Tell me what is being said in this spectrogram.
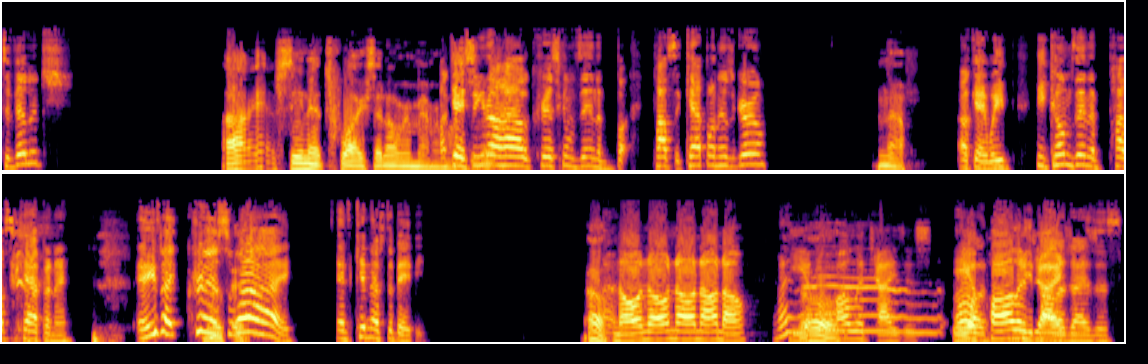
to Village? I have seen it twice. I don't remember. Okay, so you know how Chris comes in and pops a cap on his girl? No. Okay, well, he, he comes in and pops a cap on her. And he's like, Chris, Okay. why? And kidnaps the baby. Oh, No, no, no, no, no. What? He Oh. apologizes. He Oh, apologizes. He apologizes.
